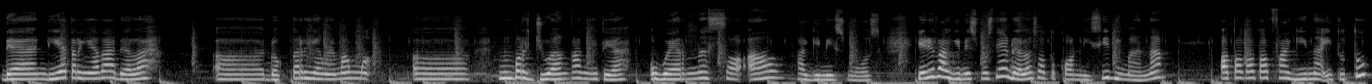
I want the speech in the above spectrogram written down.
dan dia ternyata adalah uh, dokter yang memang uh, memperjuangkan gitu ya awareness soal vaginismus. Jadi vaginismus ini adalah suatu kondisi di mana otot-otot vagina itu tuh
